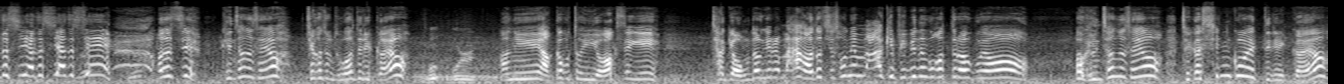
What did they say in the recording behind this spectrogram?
아저씨 아저씨 아저씨 아저씨 괜찮으세요? 제가 좀 도와드릴까요? 뭐, 뭘 아니 아까부터 이 여학생이 자기 엉덩이를 막 아저씨 손에 막 이렇게 비비는 것 같더라고요. 아 괜찮으세요? 제가 신고해 드릴까요?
